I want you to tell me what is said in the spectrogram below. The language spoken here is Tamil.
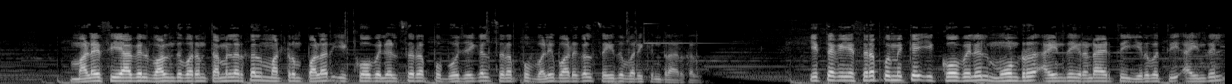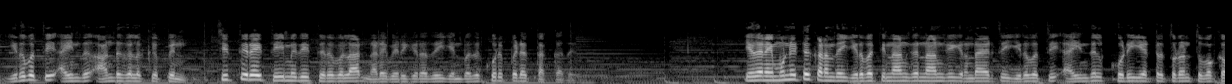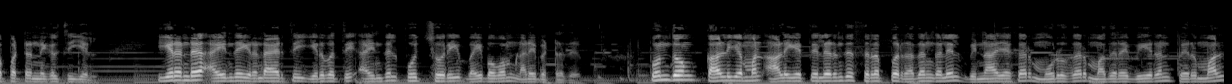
மலேசியாவில் வாழ்ந்து வரும் தமிழர்கள் மற்றும் பலர் இக்கோவிலில் சிறப்பு பூஜைகள் சிறப்பு வழிபாடுகள் செய்து வருகின்றார்கள். இத்தகைய சிறப்புமிக்க இக்கோவிலில் மூன்று ஐந்து இரண்டாயிரத்தி இருபத்தி ஐந்தில் இருபத்தி ஐந்து ஆண்டுகளுக்கு பின் சித்திரை தீமிதி திருவிழா நடைபெறுகிறது என்பது குறிப்பிடத்தக்கது. இதனை முன்னிட்டு கடந்த இருபத்தி நான்கு நான்கு இரண்டாயிரத்தி இருபத்தி ஐந்தில் கொடியேற்றத்துடன் துவக்கப்பட்ட நிகழ்ச்சியில் இரண்டு ஐந்து இரண்டாயிரத்தி இருபத்தி ஐந்தில் பூச்சொரி வைபவம் நடைபெற்றது. புந்தோங் காளியம்மன் ஆலயத்திலிருந்து சிறப்பு ரதங்களில் விநாயகர் முருகர் மதுரை வீரன் பெருமாள்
